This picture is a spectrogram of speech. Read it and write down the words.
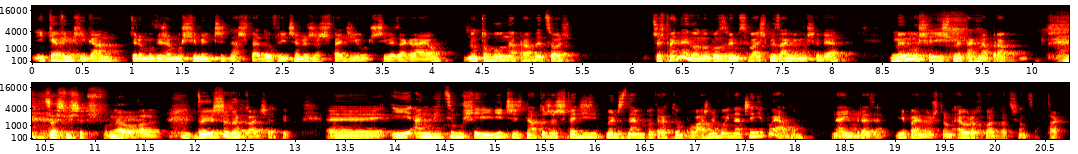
I Kevin Keegan, który mówi, że musimy liczyć na Szwedów, liczymy, że Szwedzi uczciwie zagrają. No to był naprawdę coś, coś fajnego, no bo zremisowaliśmy z Anglią u siebie. My musieliśmy tak naprawdę... Coś mi się przypomniało, ale To jeszcze dokończę tylko. Yy, I Anglicy musieli liczyć na to, że Szwedzi mecz z nami potraktują poważnie, bo inaczej nie pojadą na imprezę. Nie pamiętam już którą, Euro chyba 2000. tak.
